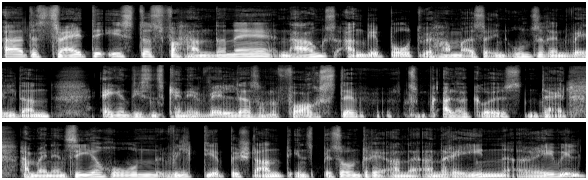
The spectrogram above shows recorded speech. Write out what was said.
Äh, das zweite ist das vorhandene Nahrungsangebot. Wir haben also in unseren Wäldern, eigentlich sind es keine Wälder, sondern Forste zum allergrößten Teil, haben wir einen sehr hohen Wildtierbestand, insbesondere an, an Rehen, Rehwild,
